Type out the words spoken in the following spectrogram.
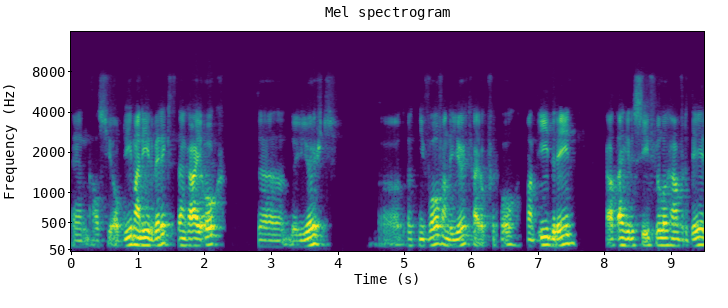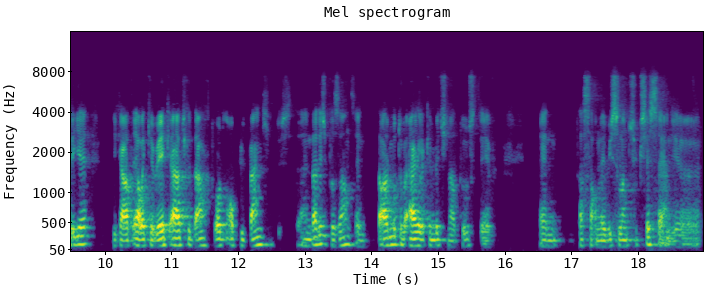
En als je op die manier werkt, dan ga je ook de, de jeugd, uh, het niveau van de jeugd ga je ook verhogen. Want iedereen gaat agressief willen gaan verdedigen die gaat elke week uitgedaagd worden op je bankje. Dus, en dat is plezant. En daar moeten we eigenlijk een beetje naartoe streven. En dat zal met wisselend succes zijn. Je,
